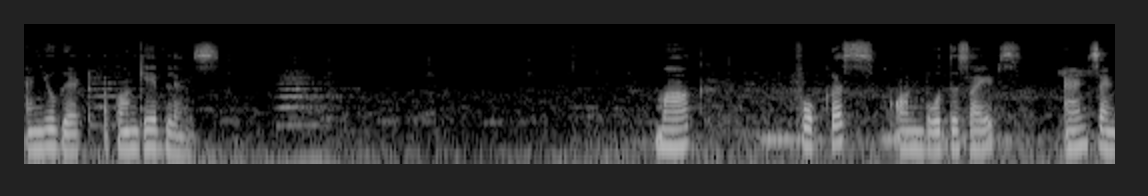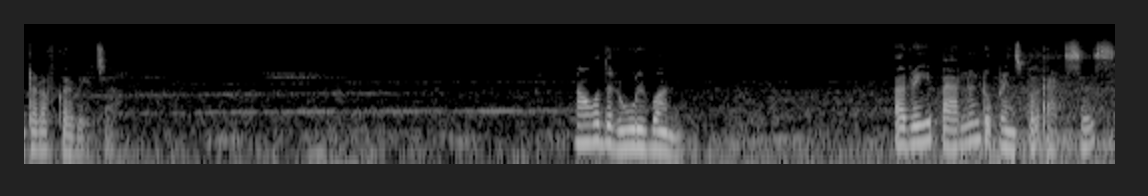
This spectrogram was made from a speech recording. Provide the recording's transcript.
and you get a concave lens. Mark focus on both the sides and center of curvature. Now the rule 1. A ray parallel to principal axis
